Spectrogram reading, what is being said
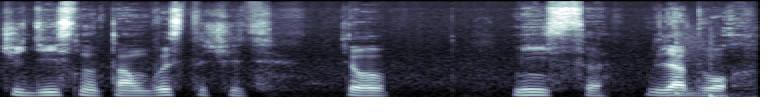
чи дійсно там вистачить цього місця для двох.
